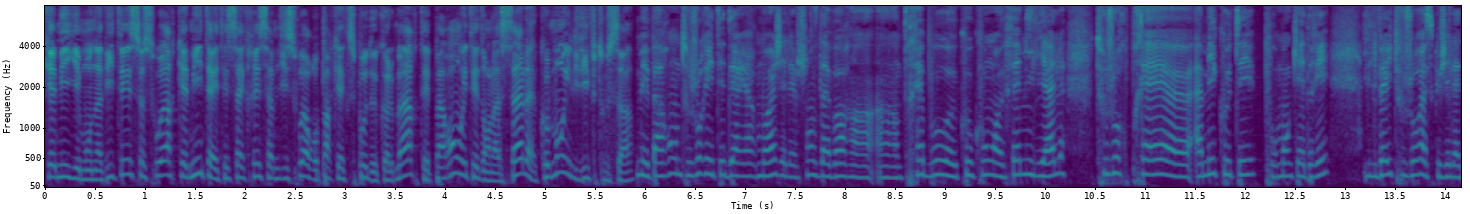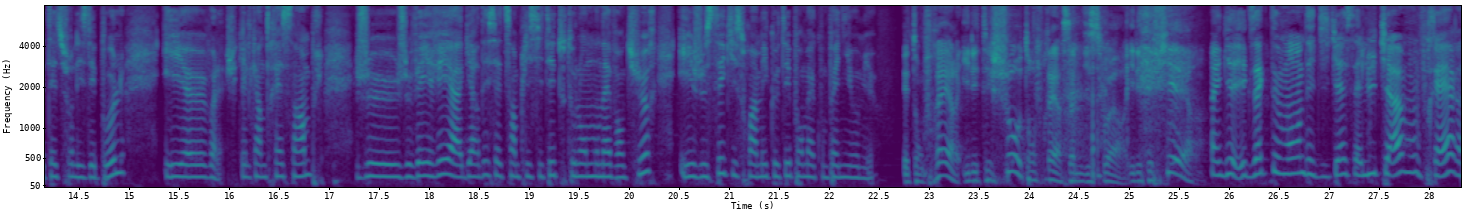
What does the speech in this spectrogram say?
Camille est mon invitée ce soir. Camille, t'as été sacrée samedi soir au Parc Expo de Colmar. Tes parents étaient dans la salle. Comment ils vivent tout ça? Mes parents ont toujours été derrière moi. J'ai la chance d'avoir un, un très beau euh, cocon euh, familial, toujours prêt euh, à mes côtés pour m'encadrer. Ils veillent toujours à ce que j'ai la tête sur les épaules. Et euh, voilà, je suis quelqu'un de très simple. Je, je veillerai à garder cette simplicité tout au long de mon aventure. Et je sais qu'ils seront à mes côtés pour m'accompagner au mieux. Et ton frère, il était chaud, ton frère, samedi soir. Il était fier. Exactement, dédicace à Lucas, mon frère.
